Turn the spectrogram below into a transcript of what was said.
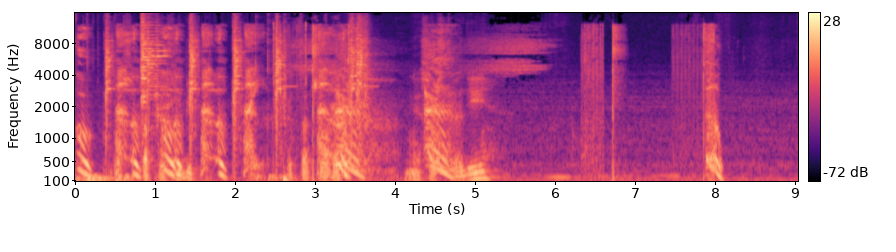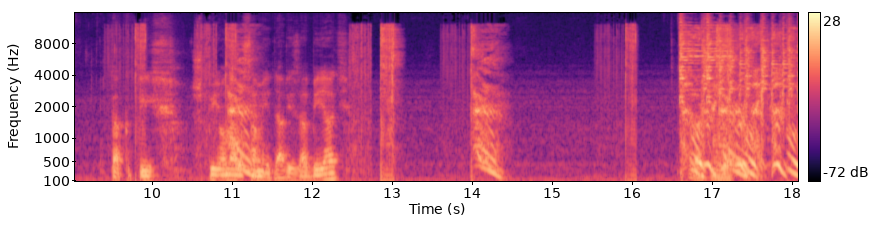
To také chyby, keď sa človek nesústredí. Tak tých špionov sa mi darí zabíjať. Teraz je špionov.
